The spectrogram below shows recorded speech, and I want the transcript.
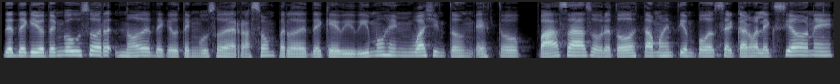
desde que yo tengo uso, de- no desde que tengo uso de razón, pero desde que vivimos en Washington, esto pasa, sobre todo estamos en tiempos cercanos a elecciones,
